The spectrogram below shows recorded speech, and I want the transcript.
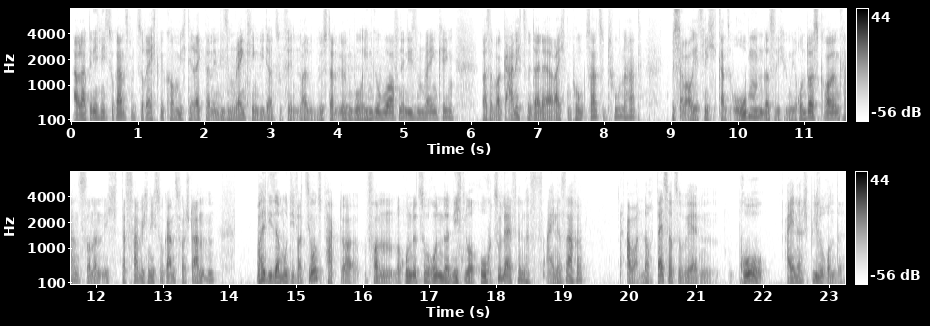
Aber da bin ich nicht so ganz mit zurechtgekommen, mich direkt dann in diesem Ranking wiederzufinden, weil du wirst dann irgendwo hingeworfen in diesem Ranking, was aber gar nichts mit deiner erreichten Punktzahl zu tun hat. Bist aber auch jetzt nicht ganz oben, dass du dich irgendwie runterscrollen kannst, sondern ich, das habe ich nicht so ganz verstanden. Weil dieser Motivationsfaktor von Runde zu Runde nicht nur hoch zu leveln, das ist eine Sache, aber noch besser zu werden pro einer Spielrunde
